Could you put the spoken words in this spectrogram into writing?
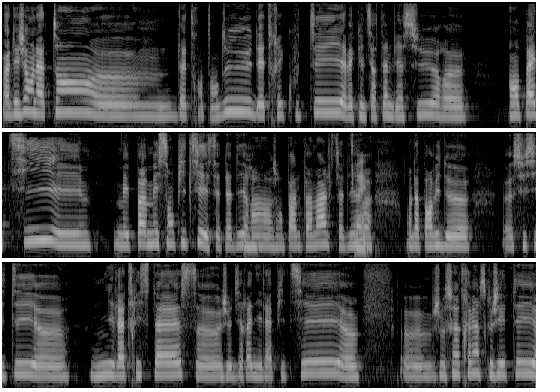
Bah déjà, on attend d'être entendu, d'être écouté, avec une certaine, bien sûr, empathie, et, mais, pas, mais sans pitié. C'est-à-dire, hein, j'en parle pas mal, c'est-à-dire, on n'a pas envie de susciter ni la tristesse, je dirais, ni la pitié. je me souviens très bien parce que j'ai été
